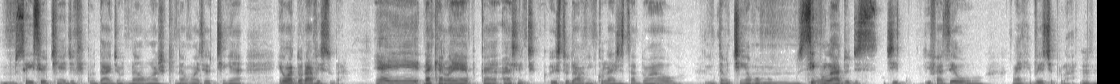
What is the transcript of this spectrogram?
não sei se eu tinha dificuldade ou não, acho que não, mas eu tinha, eu adorava estudar. E aí, naquela época, a gente estudava em colégio estadual, então tinha um simulado de, de, de fazer o como é, vestibular. Uhum.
